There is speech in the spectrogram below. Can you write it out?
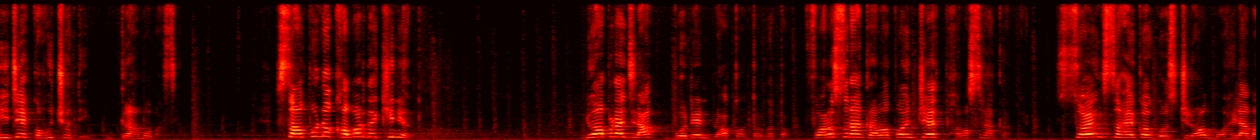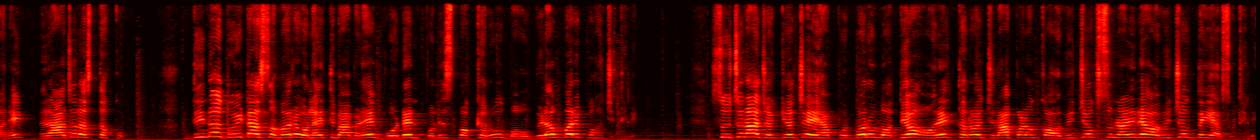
ନିଜେ କହୁଛନ୍ତି ଗ୍ରାମବାସୀ ସମ୍ପୂର୍ଣ୍ଣ ଖବର ଦେଖିନିଅନ୍ତୁ ନୂଆପଡ଼ା ଜିଲ୍ଲା ବୋଡେନ୍ ବ୍ଲକ ଅନ୍ତର୍ଗତ ଫରସରା ଗ୍ରାମ ପଞ୍ଚାୟତ ଫରସରା ଗ୍ରାମ ସ୍ୱୟଂ ସହାୟକ ଗୋଷ୍ଠୀର ମହିଳାମାନେ ରାଜରାସ୍ତାକୁ ଦିନ ଦୁଇଟା ସମୟରେ ଓହ୍ଲାଇଥିବା ବେଳେ ବୋର୍ଡେନ୍ ପୋଲିସ ପକ୍ଷରୁ ବହୁ ବିଳମ୍ବରେ ପହଞ୍ଚିଥିଲେ ସୂଚନାଯୋଗ୍ୟ ଯେ ଏହା ପୂର୍ବରୁ ମଧ୍ୟ ଅନେକ ଥର ଜିଲ୍ଲାପାଳଙ୍କ ଅଭିଯୋଗ ଶୁଣାଣିରେ ଅଭିଯୋଗ ଦେଇ ଆସୁଥିଲେ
